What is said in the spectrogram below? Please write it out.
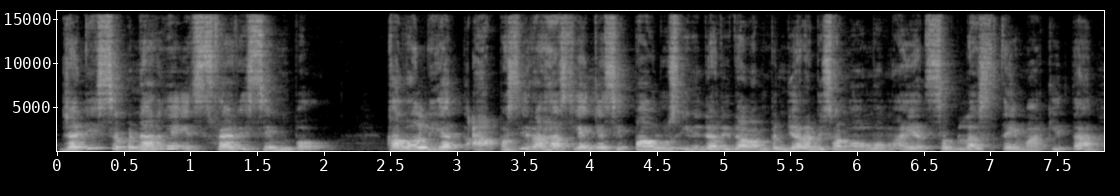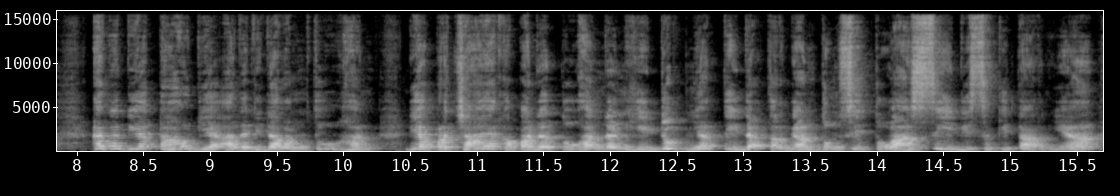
Jadi sebenarnya it's very simple. Kalau lihat apa sih rahasianya si Paulus ini dari dalam penjara bisa ngomong ayat 11 tema kita. Karena dia tahu dia ada di dalam Tuhan. Dia percaya kepada Tuhan dan hidupnya tidak tergantung situasi di sekitarnya.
